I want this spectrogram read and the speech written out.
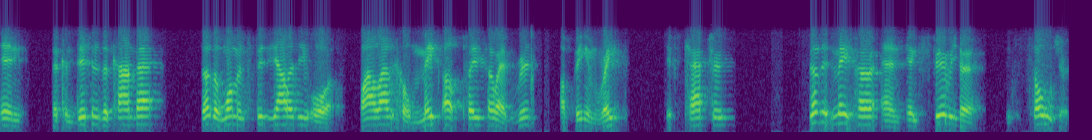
in the conditions of combat? Does a woman's physiology or biological makeup place her at risk of being raped if captured? Does it make her an inferior soldier?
